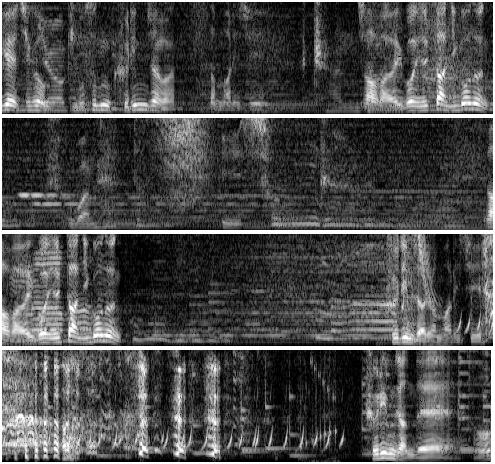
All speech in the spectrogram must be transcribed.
게 지금 무슨 그림자 같단 말이지. 자, 봐 이거 일단 이거는 자, 봐 이거 일단 이거는 그림자란 말이지. 그림자인데, 어?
